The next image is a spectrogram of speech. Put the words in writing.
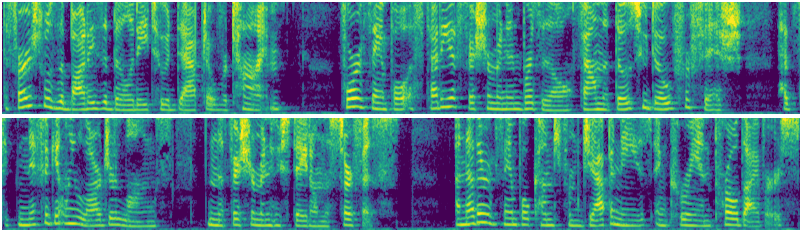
The first was the body's ability to adapt over time. For example, a study of fishermen in Brazil found that those who dove for fish had significantly larger lungs than the fishermen who stayed on the surface. Another example comes from Japanese and Korean pearl divers,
